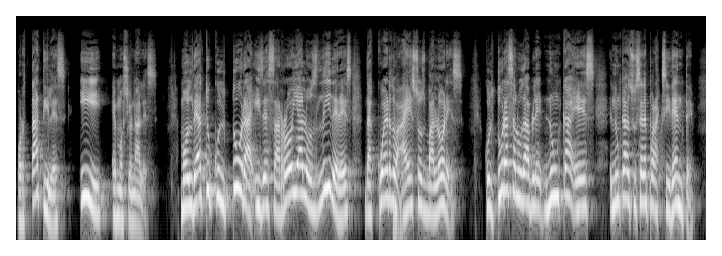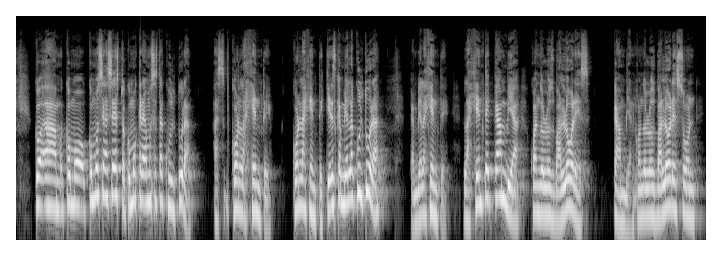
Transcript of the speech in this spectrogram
portátiles y emocionales. Moldea tu cultura y desarrolla a los líderes de acuerdo a esos valores. Cultura saludable nunca es, nunca sucede por accidente. ¿Cómo, ¿Cómo se hace esto? ¿Cómo creamos esta cultura? Con la gente, con la gente. ¿Quieres cambiar la cultura? Cambia la gente. La gente cambia cuando los valores cambian, cuando los valores son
